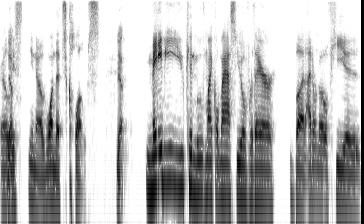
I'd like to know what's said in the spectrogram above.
or at yep. least you know one that's close. Yeah. Maybe you can move Michael Massey over there, but I don't know if he is.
